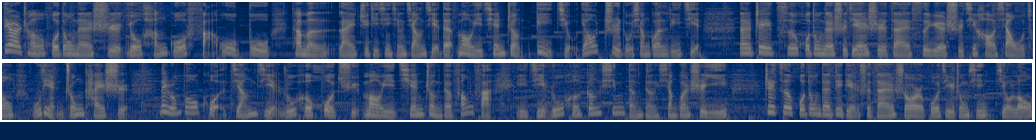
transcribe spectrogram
第二场活动呢，是由韩国法务部他们来具体进行讲解的贸易签证第九幺制度相关理解。那这次活动的时间是在四月十七号下午，从五点钟开始，内容包括讲解如何获取贸易签证的方法，以及如何更新等等相关事宜。这次活动的地点是在首尔国际中心九楼。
